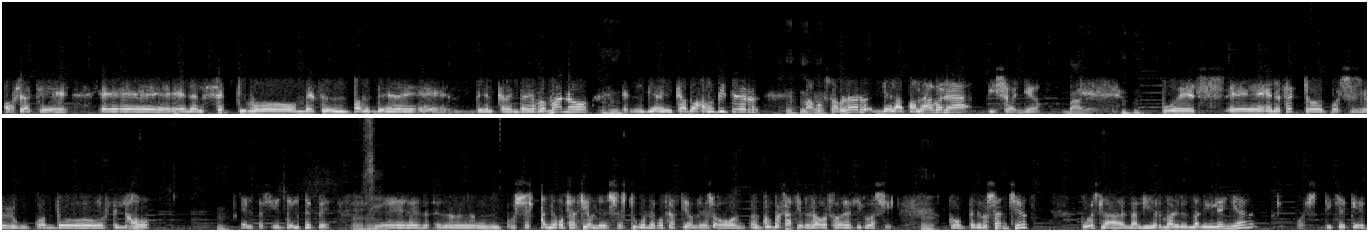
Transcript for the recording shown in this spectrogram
o sea que eh, en el séptimo mes del, de- del calendario romano, en el día dedicado a Júpiter, vamos a hablar de la palabra bisoño. Vale. Pues, eh, en efecto, pues eh, cuando Feijó, el presidente del PP, eh, eh, pues está en negociaciones, estuvo en negociaciones, o en conversaciones, vamos a decirlo así, con Pedro Sánchez, pues la, la líder madri- madrileña pues dice que,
